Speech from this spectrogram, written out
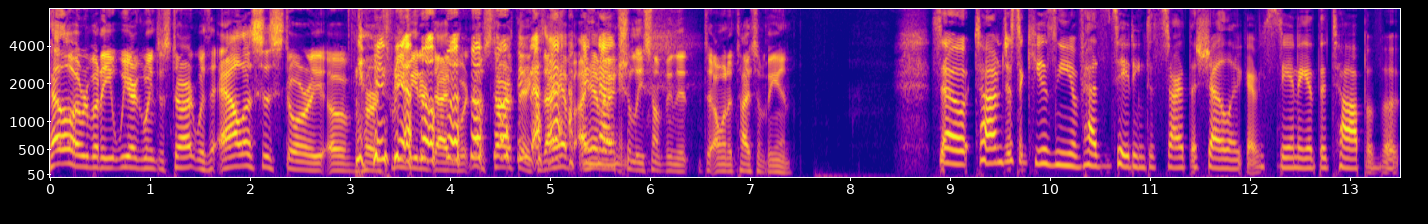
Hello, everybody. We are going to start with Alice's story of her three meter dive board. No, start there because I have I have actually something that I want to tie something in. So Tom just accused me of hesitating to start the show like I'm standing at the top of a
